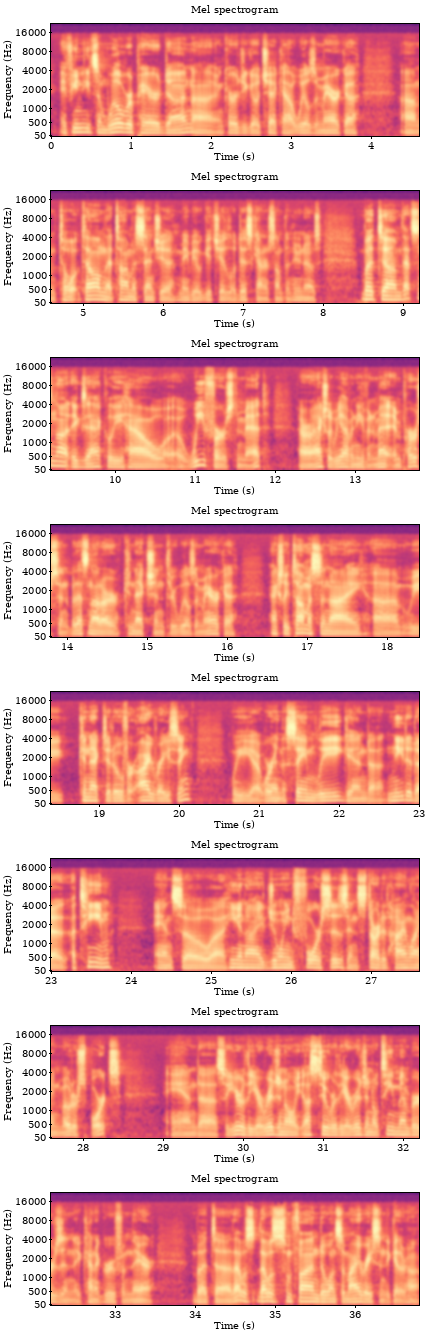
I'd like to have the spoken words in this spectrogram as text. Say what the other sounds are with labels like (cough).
if you need some wheel repair done, I encourage you to go check out Wheels America. Um, tell, tell them that Thomas sent you. Maybe he'll get you a little discount or something. Who knows? But um, that's not exactly how uh, we first met. Or actually, we haven't even met in person, but that's not our connection through Wheels America. Actually, Thomas and I, uh, we connected over iRacing. We uh, were in the same league and uh, needed a, a, team. And so uh, he and I joined forces and started Highline Motorsports. And uh, so you're the original. Us two were the original team members, and it kind of grew from there. But that was that was some fun doing some iRacing together, huh?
